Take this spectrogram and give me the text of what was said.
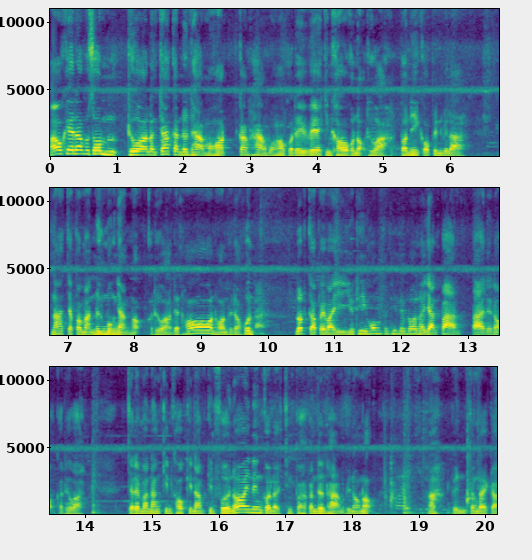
เอาโอเคท่านผู้ชมถือว่าหลังจากการเดินทางมาฮอดกลางทางพวกเฮาก็ได้แวะกินข้าวกันเนาะถือว่าตอนนี้ก็เป็นเวลาน่าจะประมาณ1โมงหยังเนาะก็ถือว่าแดดร้อนร้อนพี่น้องพุ่นรถกลับไปไว้อยู่ที่ห้องเป็นที่เรียบร้อยเนาะยานป่านใต้เด้เนาะก็ถือว่า จะได้มานั่งกินข้าวกินน้ำกินเฟอน้อยหนึงก่อนเลยจึงพากันเดินทางพี่น้องเนาะฮะเป็นจังไดกะ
